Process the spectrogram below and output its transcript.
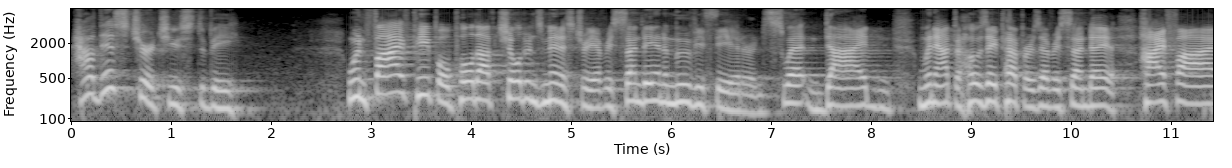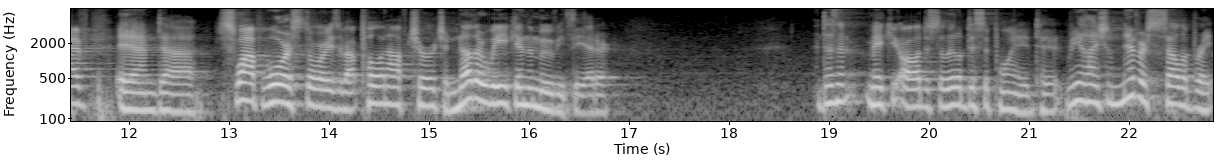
how this church used to be? When five people pulled off children's ministry every Sunday in a movie theater and sweat and died and went out to Jose Peppers every Sunday, high five and uh, swap war stories about pulling off church another week in the movie theater. It doesn't make you all just a little disappointed to realize you'll never celebrate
